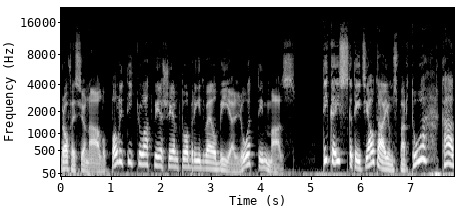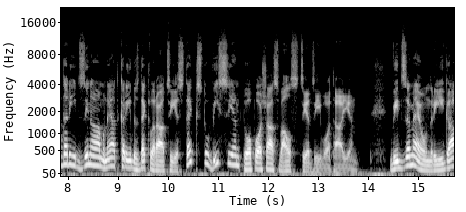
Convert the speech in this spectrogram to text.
profesionālu politiķu latviešiem tobrīd vēl bija ļoti maz. Tika izskatīts jautājums par to, kā darīt zināmu neatkarības deklarācijas tekstu visiem topošās valsts iedzīvotājiem. Vidzemē un Rīgā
